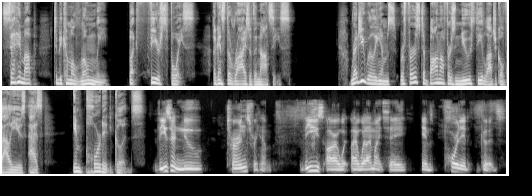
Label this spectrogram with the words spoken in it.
set him up to become a lonely but fierce voice against the rise of the Nazis. Reggie Williams refers to Bonhoeffer's new theological values as imported goods. These are new turns for him. These are what I, what I might say imported goods.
